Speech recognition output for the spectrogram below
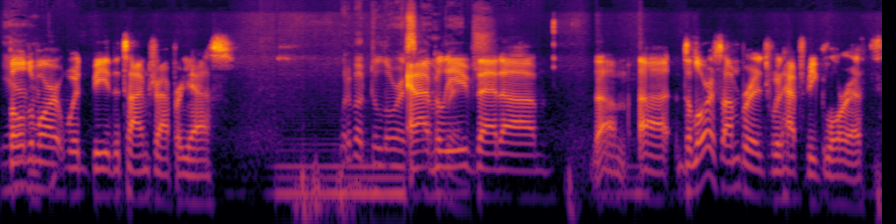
Yeah. Voldemort would be the time trapper. Yes, What about Dolores? and I believe that um, um, uh, Dolores Umbridge would have to be Glorith.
